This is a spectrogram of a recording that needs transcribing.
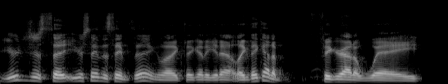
you're just say, you're saying the same thing. Like they got to get out. Like they got to figure out a way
